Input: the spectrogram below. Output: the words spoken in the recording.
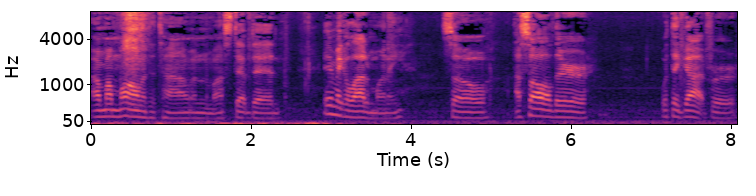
or my mom at the time and my stepdad they didn't make a lot of money. So I saw their what they got for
